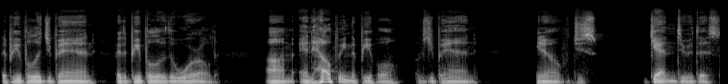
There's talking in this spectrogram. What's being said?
the people of Japan, for the people of the world, um, and helping the people of Japan, you know, just getting through this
